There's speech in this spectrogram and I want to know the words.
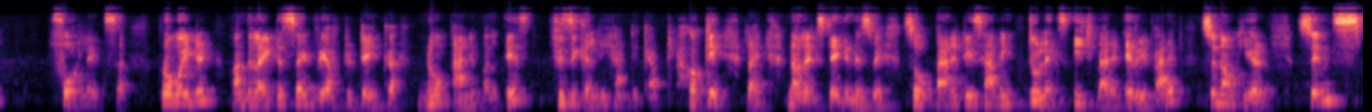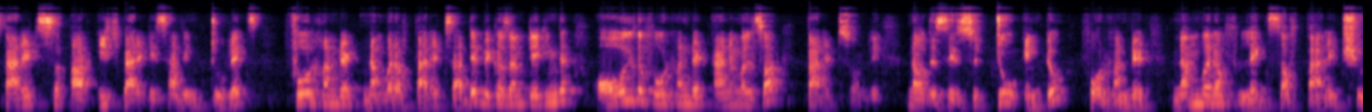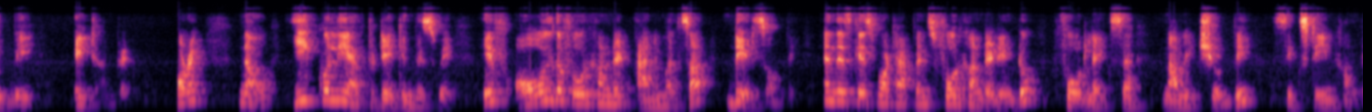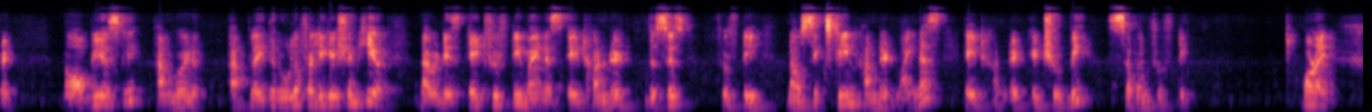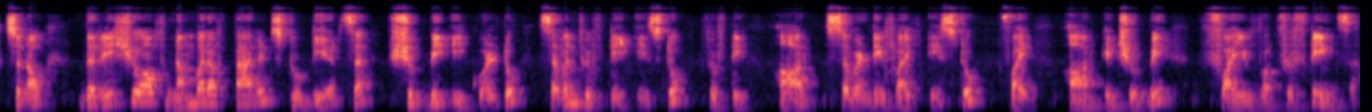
four legs. Provided on the lighter side we have to take uh, no animal is physically handicapped. Okay right. Now let's take in this way. So parrot is having two legs each parrot every parrot. So now here since parrots are each parrot is having two legs 400 number of parrots are there because i'm taking that all the 400 animals are parrots only. Now this is 2 into 400 number of legs of parrot should be 800 all right? Now equally i have to take in this way. If all the 400 animals are deers only in this case what happens? 400 into 4 legs. Now it should be 1600 now obviously i'm going to apply the rule of alligation here. Now it is 850 minus 800 this is 50 now 1600 minus 800 it should be 750 all right so now the ratio of number of parrots to deers should be equal to 750 is to 50 or 75 is to 5 or it should be 5 15s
